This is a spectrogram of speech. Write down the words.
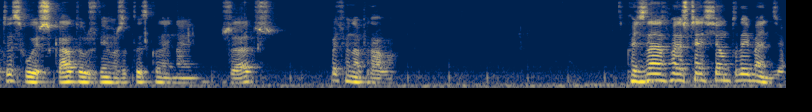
to jest łyżka. To już wiemy, że to jest kolejna rzecz. Chodźmy na prawo. Choć znając moje szczęście, on tutaj będzie.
